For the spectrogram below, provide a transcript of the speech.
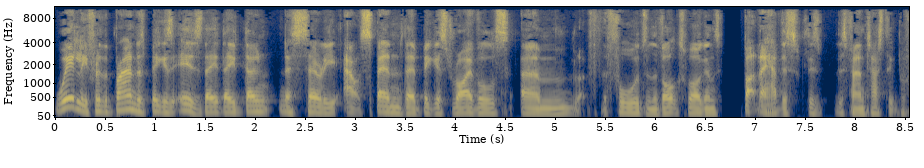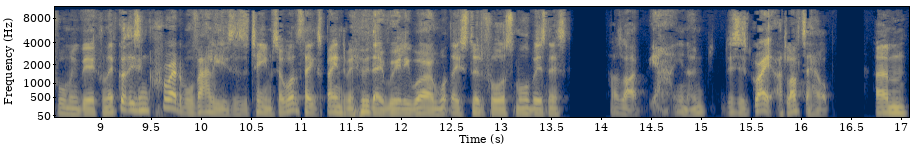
weirdly for the brand as big as it is, they they don't necessarily outspend their biggest rivals, um, like the Fords and the Volkswagens, but they have this, this this fantastic performing vehicle. And they've got these incredible values as a team. So once they explained to me who they really were and what they stood for, small business, I was like, yeah, you know, this is great. I'd love to help. Um,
